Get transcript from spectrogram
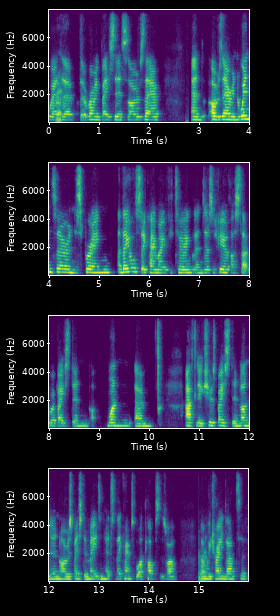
where Right. the the rowing base is. So I was there, and I was there in the winter and the spring. And they also came over to England. There's a few of us that were based in one um, athlete. She was based in London. I was based in Maidenhead. So they came to our clubs as well, Right. and we trained out of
